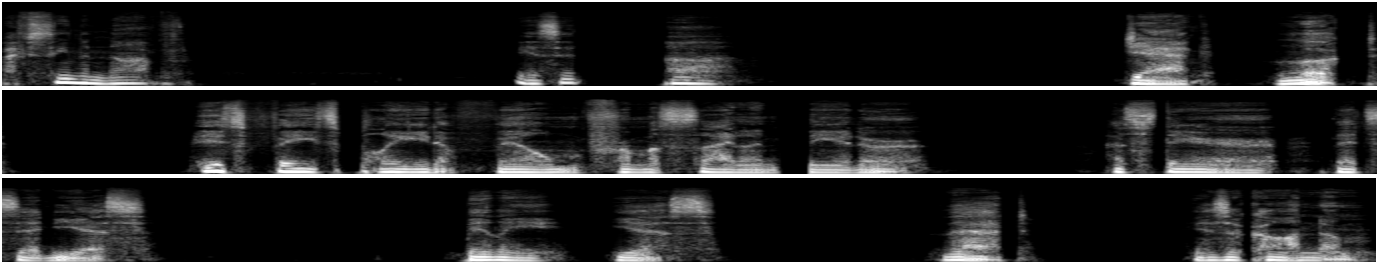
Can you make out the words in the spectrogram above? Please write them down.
I've seen enough. Is it, uh. Jack looked. His face played a film from a silent theater, a stare that said yes. Billy, yes. That is a condom.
